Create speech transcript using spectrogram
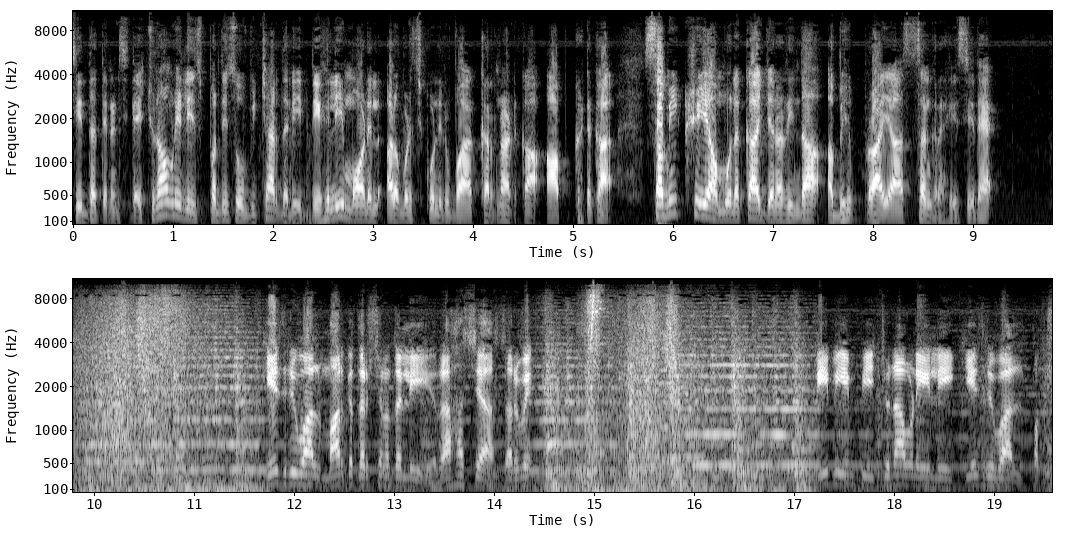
ಸಿದ್ದತೆ ನಡೆಸಿದೆ. ಚುನಾವಣೆಯಲ್ಲಿ ಸ್ಪರ್ಧಿಸುವ ವಿಚಾರದಲ್ಲಿ ದೆಹಲಿ ಮಾಡೆಲ್ ಅಳವಡಿಸಿಕೊಂಡಿರುವ ಕರ್ನಾಟಕ ಆಪ್ ಘಟಕ ಸಮೀಕ್ಷೆಯ ಮೂಲಕ ಜನರಿಂದ ಅಭಿಪ್ರಾಯ ಸಂಗ್ರಹಿಸಿದೆ. ಕೇಜ್ರಿವಾಲ್ ಮಾರ್ಗದರ್ಶನದಲ್ಲಿ ರಹಸ್ಯ ಸರ್ವೆ. ಬಿಬಿಎಂಪಿ ಚುನಾವಣೆಯಲ್ಲಿ ಕೇಜ್ರಿವಾಲ್ ಪಕ್ಷ.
